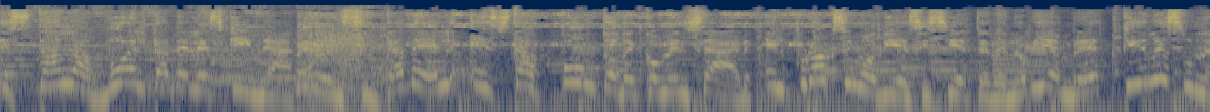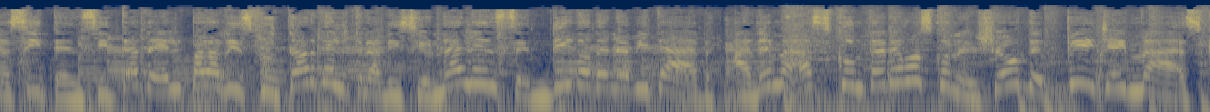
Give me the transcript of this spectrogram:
está a la vuelta de la esquina, pero en Citadel está a punto de comenzar. El próximo 17 de noviembre tienes una cita en Citadel para disfrutar del tradicional encendido de Navidad. Además, contaremos con el show de PJ Mask.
